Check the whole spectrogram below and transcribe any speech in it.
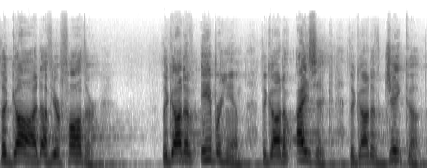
the God of your father, the God of Abraham, the God of Isaac, the God of Jacob.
